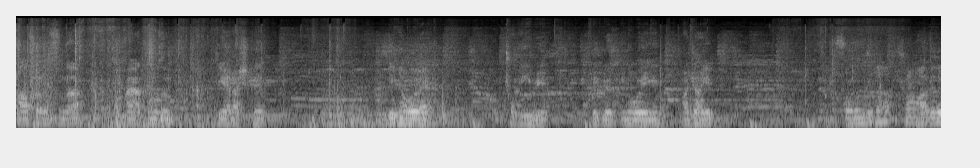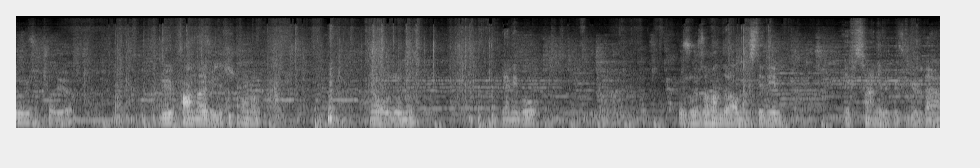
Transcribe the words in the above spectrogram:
Daha sonrasında hayatımızın diğer aşkı Inoue. Çok iyi bir figür. Inoue'nin acayip. Sonuncu da şu an arkada bir müzik çalıyor. Büyük fanları bilir onun ne olduğunu. Yani bu uzun zamandır almak istediğim efsanevi bir figür daha.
